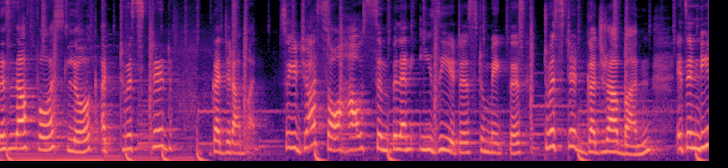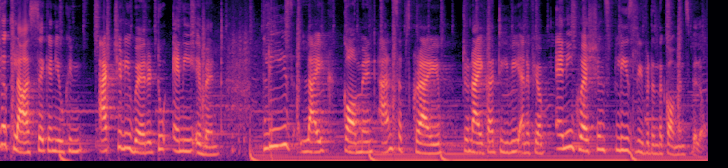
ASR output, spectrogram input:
This is our first look, a twisted gajra bun. So you just saw how simple and easy it is to make this twisted gajra bun. It's indeed a classic and you can actually wear it to any event. Please like, comment and subscribe to Nykaa TV and if you have any questions, please leave it in the comments below.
